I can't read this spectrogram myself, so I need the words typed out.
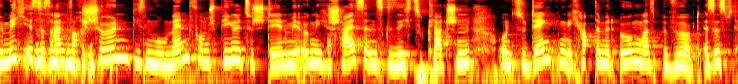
Für mich ist es einfach schön, diesen Moment vorm Spiegel zu stehen und mir irgendwelche Scheiße ins Gesicht zu klatschen und zu denken, ich habe damit irgendwas bewirkt. Es ist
